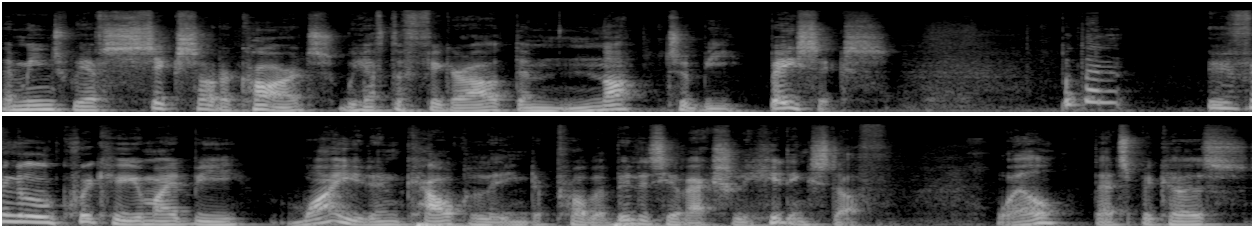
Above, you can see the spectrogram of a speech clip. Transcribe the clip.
that means we have six other cards. We have to figure out them not to be basics. But then, if you think a little quicker, you might be, why are you then calculating the probability of actually hitting stuff? Well, that's because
